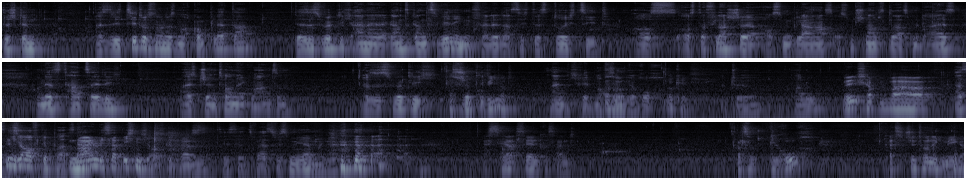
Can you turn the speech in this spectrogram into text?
Das stimmt. Also die Zitrusnote ist noch komplett da. Das ist wirklich einer der ganz, ganz wenigen Fälle, dass sich das durchzieht. Aus, aus der Flasche, aus dem Glas, aus dem Schnapsglas mit Eis. Und jetzt tatsächlich als Gin Tonic Wahnsinn. Also es ist wirklich... Hast du schon probiert? Nein, ich rede noch Ach so. vom Geruch. Okay. Entschuldigung. Hallo? Ich hab, war. Hast nicht aufgepasst? Nein, das habe ich nicht aufgepasst. Siehst du, jetzt weißt du, wie es mir immer geht. Sehr, sehr interessant. Also Geruch, als Gin Tonic mega.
